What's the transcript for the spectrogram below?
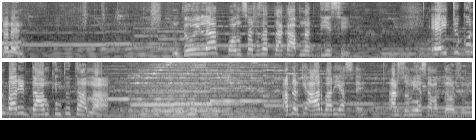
শোনেন, দুই লাখ পঞ্চাশ হাজার টাকা আপনাকে দিয়েছি। এইটুকুন বাড়ির দাম কিন্তু তা না। আপনার কি আর বাড়ি আছে? আর জমি আছে আমাকে দেওয়ার জন্য?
